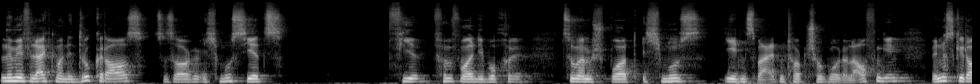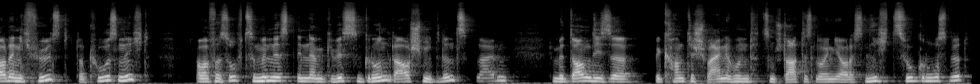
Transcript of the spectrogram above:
nimm mir vielleicht mal den Druck raus, zu sagen, ich muss jetzt vier, fünfmal die Woche zu meinem Sport, ich muss jeden zweiten Tag joggen oder laufen gehen. Wenn du es gerade nicht fühlst, dann tu es nicht, aber versuch zumindest in einem gewissen Grundrauschen mit drin zu bleiben, damit dann dieser bekannte Schweinehund zum Start des neuen Jahres nicht zu groß wird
